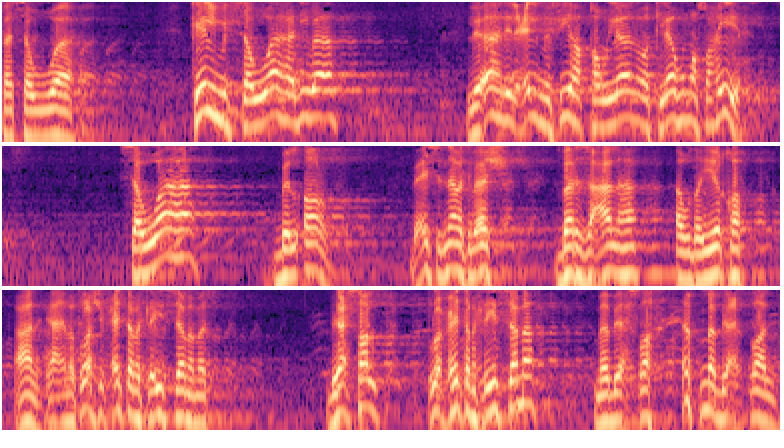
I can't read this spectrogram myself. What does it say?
فسواها كلمة سواها دي بقى لأهل العلم فيها قولان وكلاهما صحيح. سواها بالأرض بحيث إنها ما تبقاش بارزة عنها أو ضيقة عنها. يعني ما تروحش في حتة ما تلاقيش السماء مثلا. بيحصل؟ تروح في حتة ما تلاقيش السماء ما بيحصل. ما بيحصلش.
